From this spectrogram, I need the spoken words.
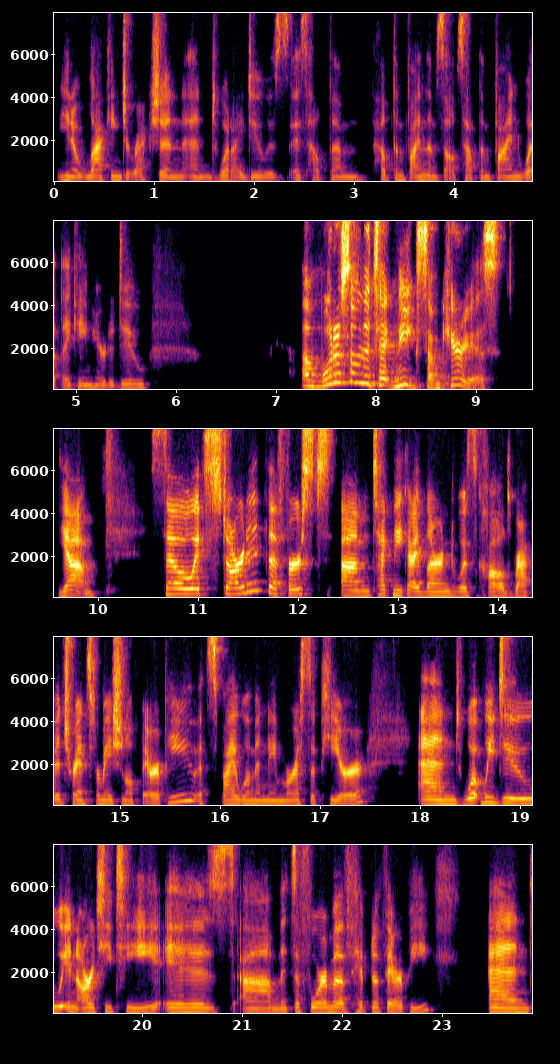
you know lacking direction and what i do is is help them help them find themselves help them find what they came here to do um, what are some of the techniques i'm curious yeah so it started, the first um, technique I learned was called rapid transformational therapy. It's by a woman named Marissa Peer. And what we do in RTT is um, it's a form of hypnotherapy. And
